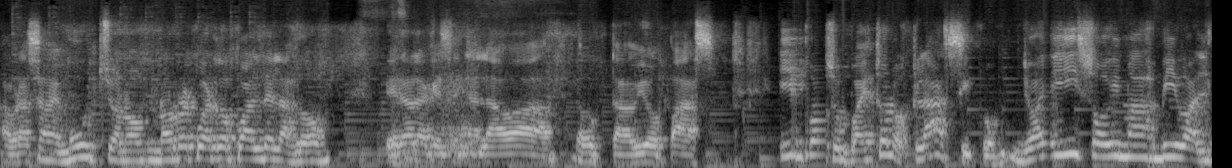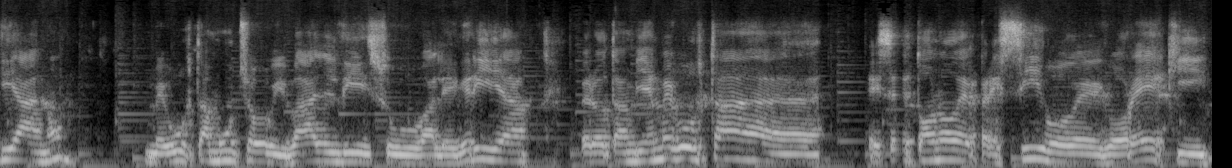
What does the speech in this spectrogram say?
abrázame mucho, no, no recuerdo cuál de las dos era la que señalaba Octavio Paz. Y por supuesto los clásicos. Yo ahí soy más vivaldiano, me gusta mucho Vivaldi, su alegría, pero también me gusta eh, ese tono depresivo de Gorecki,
